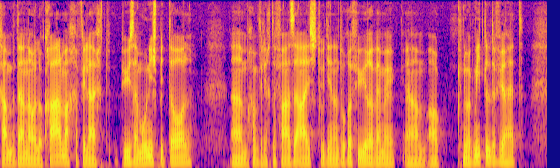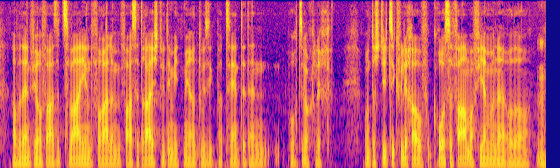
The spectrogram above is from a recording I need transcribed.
kann man dann auch lokal machen, vielleicht bei uns am Unispital. Ähm, kann man vielleicht eine Phase 1 Studie noch durchführen, wenn man ähm, auch genug Mittel dafür hat. Aber dann für eine Phase 2 und vor allem Phase 3 Studie mit mehreren tausend Patienten, dann braucht es wirklich Unterstützung, vielleicht auch von grossen Pharmafirmen oder mhm.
